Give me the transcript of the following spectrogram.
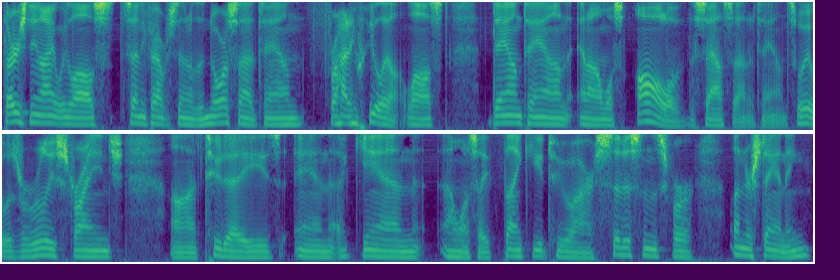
Thursday night we lost 75% of the north side of town. Friday we lost downtown and almost all of the south side of town. So it was really strange uh, two days. And again, I want to say thank you to our citizens for understanding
